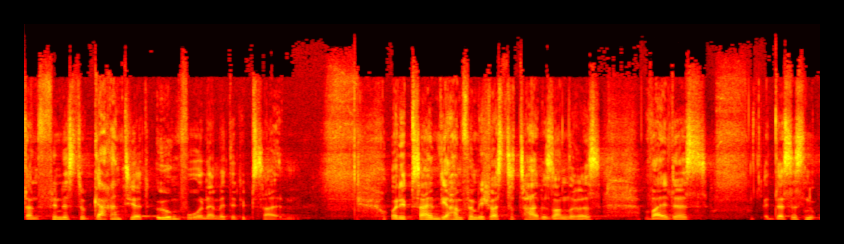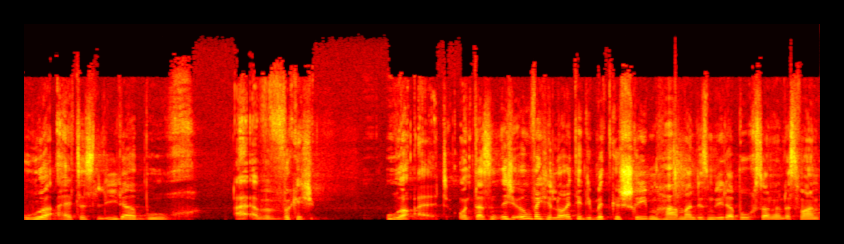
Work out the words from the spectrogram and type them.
dann findest du garantiert irgendwo in der Mitte die Psalmen. Und die Psalmen, die haben für mich was total Besonderes, weil das, das ist ein uraltes Liederbuch, aber wirklich uralt. Und das sind nicht irgendwelche Leute, die mitgeschrieben haben an diesem Liederbuch, sondern das waren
